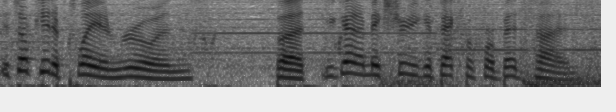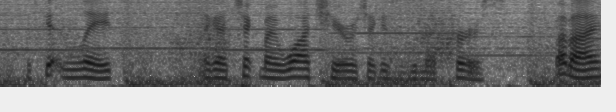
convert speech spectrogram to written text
it's okay to play in ruins, but you gotta make sure you get back before bedtime. It's getting late. I gotta check my watch here, which I guess is in my purse. Bye bye.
